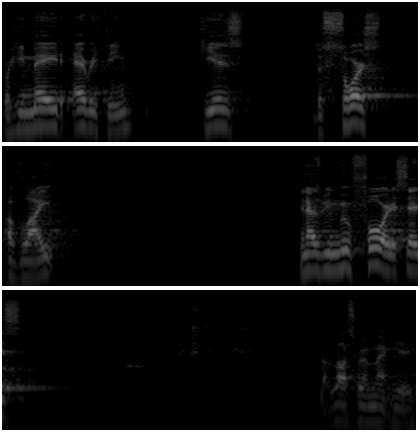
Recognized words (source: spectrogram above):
where he made everything, he is the source of light. And as we move forward, it says, I lost where I'm at here.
